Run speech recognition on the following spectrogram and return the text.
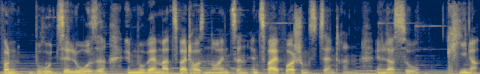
von Brucellose im November 2019 in zwei Forschungszentren in Lasso, China,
